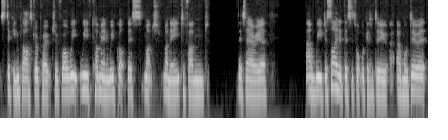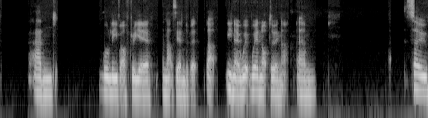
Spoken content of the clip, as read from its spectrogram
sticking plaster approach of well, we we've come in, we've got this much money to fund this area, and we've decided this is what we're going to do, and we'll do it, and we'll leave after a year and that's the end of it. That you know we're we're not doing that. Um, so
